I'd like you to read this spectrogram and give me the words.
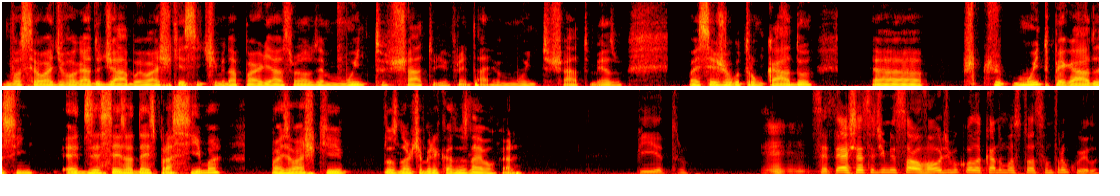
Você é o advogado do diabo. Eu acho que esse time da Party Astronauts é muito chato de enfrentar. É muito chato mesmo. Vai ser jogo truncado. ah, muito pegado, assim. É 16 a 10 pra cima. Mas eu acho que os norte-americanos levam, cara. Pietro. Você tem a chance de me salvar ou de me colocar numa situação tranquila.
